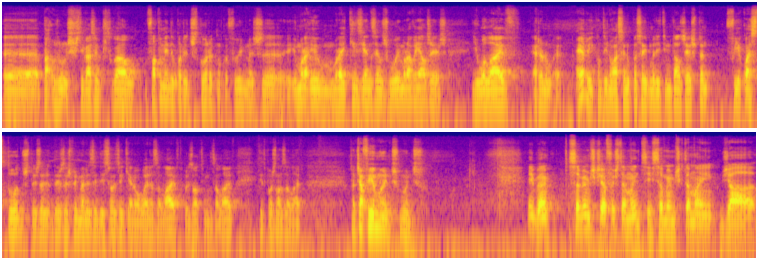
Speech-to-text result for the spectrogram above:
Uh, pá, os festivais em Portugal, falta também deu Paredes de Cora, que nunca fui, mas uh, eu, morei, eu morei 15 anos em Lisboa e morava em Algés. E o Alive era, no, era e continua a ser no Passeio Marítimo de Algés, portanto fui a quase todos, desde, desde as primeiras edições em que era o Eras Alive, depois Ótimos Alive e depois Nós Alive. Portanto já fui a muitos, muitos. E bem, sabemos que já foste a muitos e sabemos que também já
